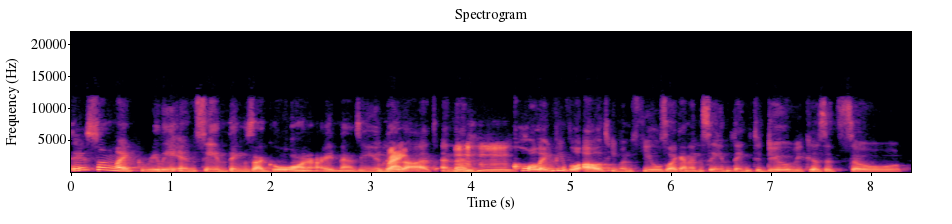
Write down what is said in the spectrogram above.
there's some like really insane things that go on, right, Nancy? You know Right. that. And then Mhm. calling people out even feels like an insane thing to do because it's so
